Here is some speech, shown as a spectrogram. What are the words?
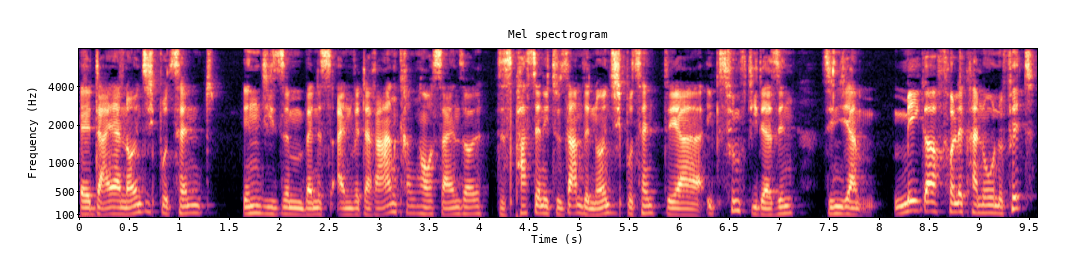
Äh, da ja 90 Prozent in diesem, wenn es ein Veteranenkrankenhaus sein soll, das passt ja nicht zusammen, denn 90 Prozent der X5, die da sind, sind ja mega volle Kanone fit,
